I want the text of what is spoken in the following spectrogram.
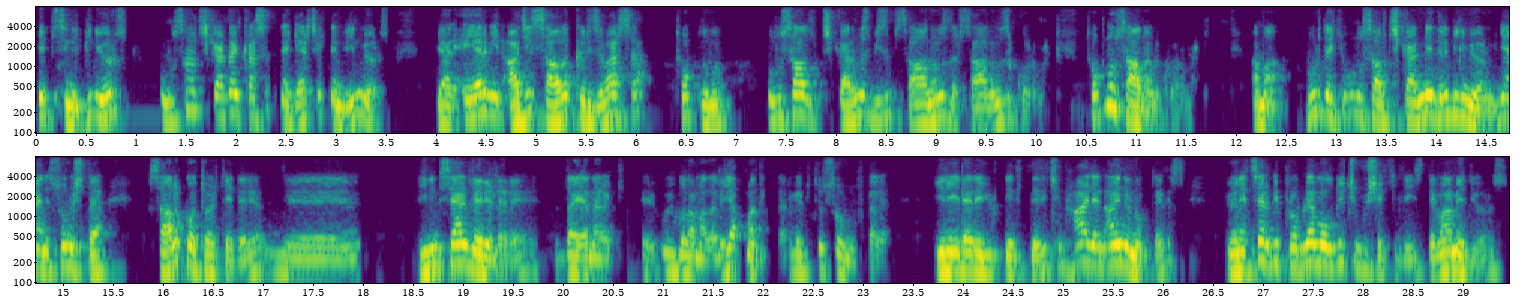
hepsini biliyoruz. Ulusal çıkardan kasıt ne? Gerçekten bilmiyoruz. Yani eğer bir acil sağlık krizi varsa toplumun ulusal çıkarımız bizim sağlığımızdır. Sağlığımızı korumak. Toplum sağlığını korumak. Ama buradaki ulusal çıkar nedir bilmiyorum. Yani sonuçta sağlık otoriteleri bilimsel verilere dayanarak e, uygulamaları yapmadıkları ve bütün sorumlulukları bireylere yükledikleri için halen aynı noktadayız. Yönetsel bir problem olduğu için bu şekildeyiz. Devam ediyoruz.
